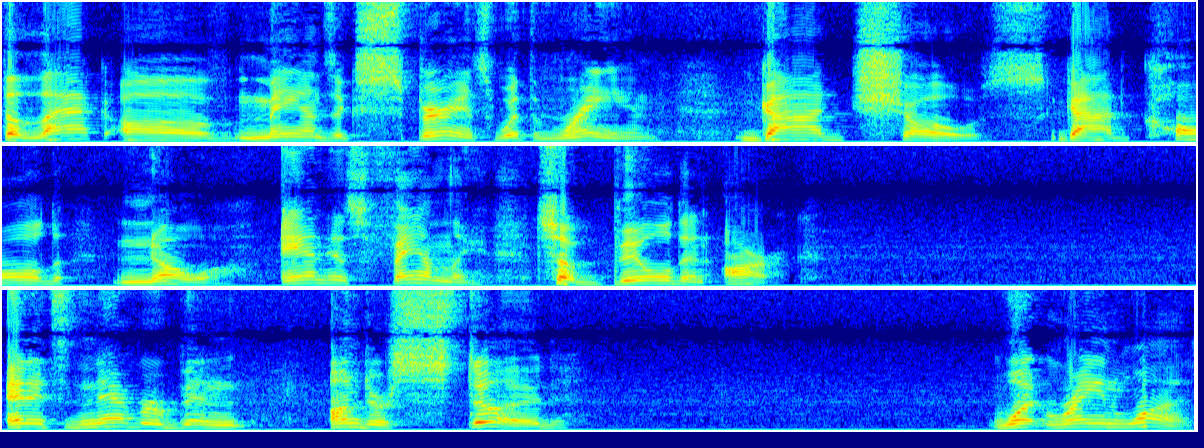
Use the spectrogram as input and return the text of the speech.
the lack of man's experience with rain, God chose, God called Noah and his family to build an ark. And it's never been understood what rain was.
